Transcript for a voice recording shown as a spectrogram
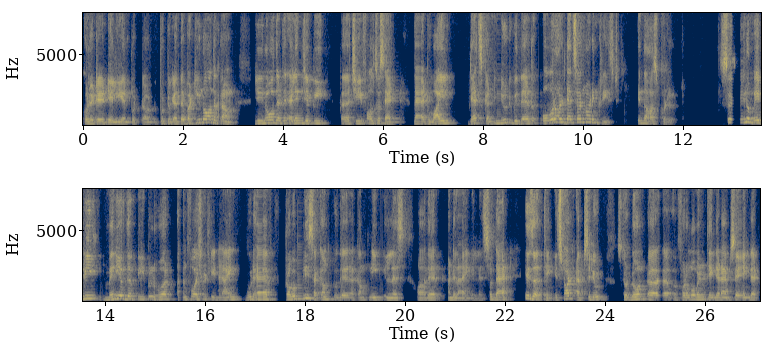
collated daily and put out, put together. But you know, on the ground, you know that the LNJP uh, chief also said that while deaths continue to be there, the overall deaths have not increased in the hospital. So, you know, maybe many of the people who are unfortunately dying would have probably succumbed to their accompanying illness or their underlying illness. So, that is a thing. It's not absolute. So, don't uh, uh for a moment think that I'm saying that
